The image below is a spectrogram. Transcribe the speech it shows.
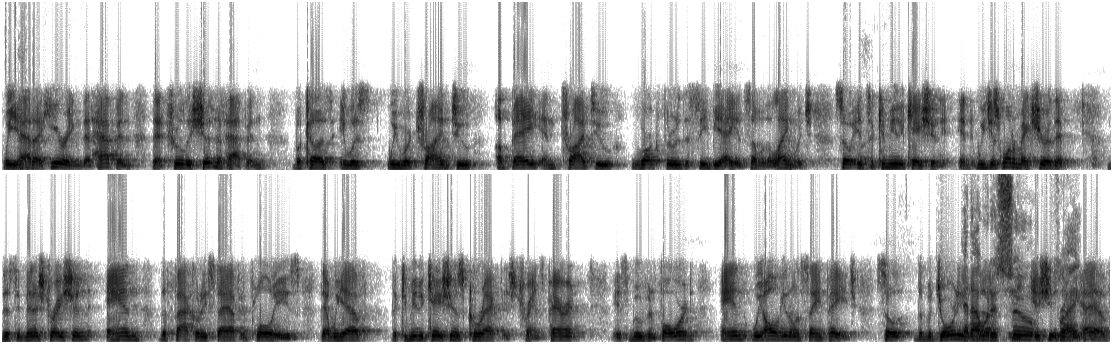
we had a hearing that happened that truly shouldn't have happened because it was we were trying to obey and try to work through the CBA and some of the language. So it's right. a communication, and we just want to make sure that this administration and the faculty, staff, employees that we have the communication is correct, it's transparent, it's moving forward, and we all get on the same page. So the majority and of I would the, assume, the issues Frank, that we have.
